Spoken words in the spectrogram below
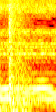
yeah.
